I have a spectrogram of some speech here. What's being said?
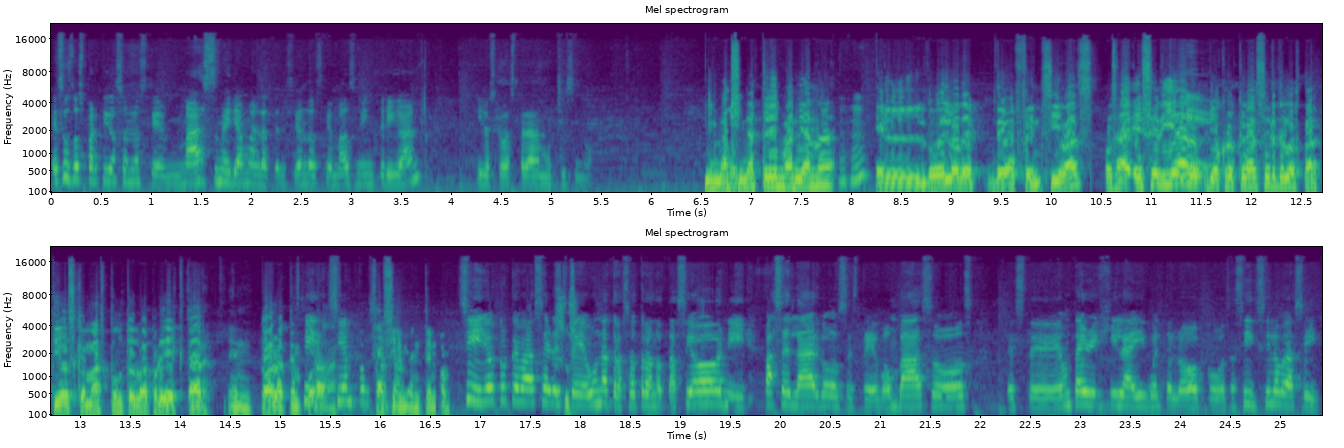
esos dos partidos son los que más me llaman la atención, los que más me intrigan y los que voy a esperar muchísimo. Imagínate, Mariana, el duelo de, ofensivas. O sea, ese día yo creo que va a ser de los partidos que más puntos va a proyectar en toda la temporada. Sí, 100%. Fácilmente, ¿no? Sí, yo creo que va a ser este, una tras otra anotación y pases largos, este, bombazos, este, un Tyreek Hill ahí vuelto loco. O sea, sí, sí lo veo así.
